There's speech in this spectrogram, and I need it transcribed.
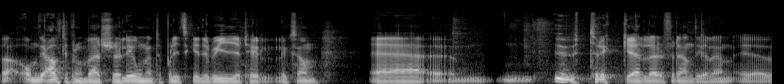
om det är alltifrån världsreligionen till politiska ideologier till liksom, eh, uttryck eller för den delen eh,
